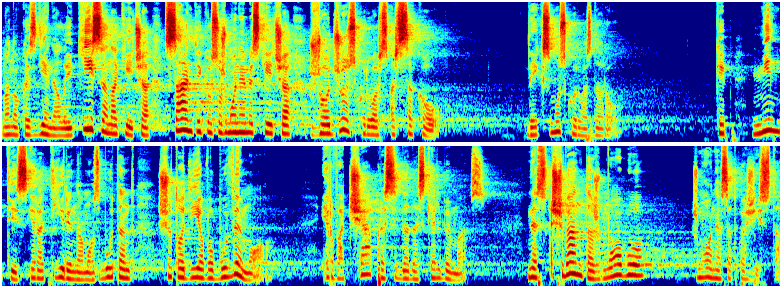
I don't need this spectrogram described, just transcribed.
mano kasdienę laikyseną, keičia santykius su žmonėmis, keičia žodžius, kuriuos aš sakau, veiksmus, kuriuos darau. Kaip mintys yra tyrinamos būtent šito Dievo buvimo. Ir va čia prasideda skelbimas. Nes šventą žmogų žmonės atpažįsta.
